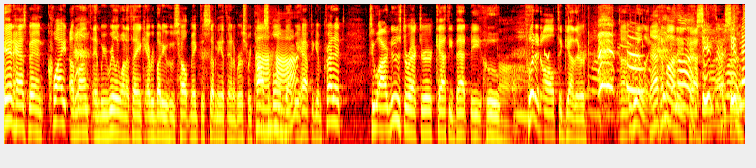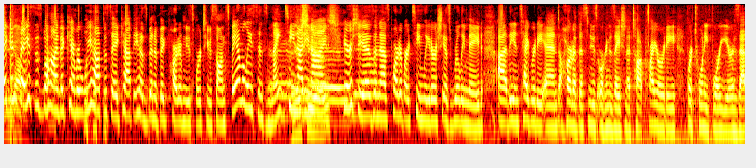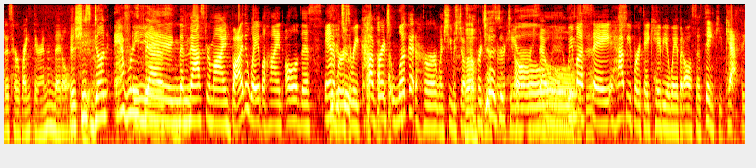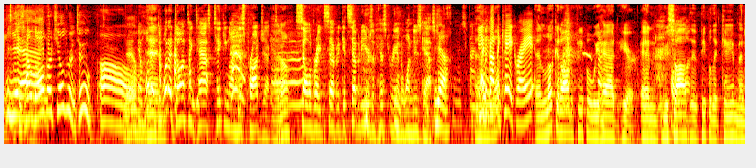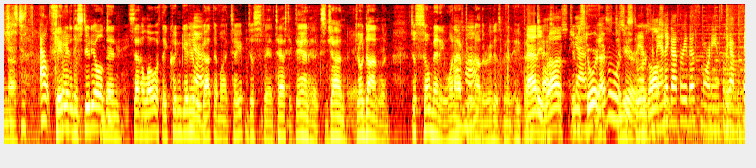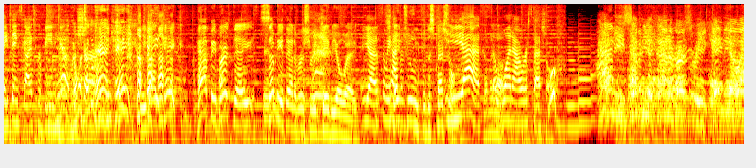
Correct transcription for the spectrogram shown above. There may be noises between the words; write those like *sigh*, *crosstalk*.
It has been quite a month, and we really want to thank everybody who's helped make this 70th anniversary possible. Uh-huh. But we have to give credit to our news director, Kathy Batby, who put it all together. Uh, really. Kathy, come on come on. in, Kathy. She's, Come she's on. making Yeah. faces behind the camera. We have to say, Kathy has been a big part of News 4 Tucson's family since 1999. Here she is, and as part of our team leader, she has really made uh, the integrity and heart of this news organization a top priority for 24 years. That is her right there in the middle. And she's done everything. Yes, the mastermind, by the way, behind all of this anniversary coverage. Look at her when she was just a producer Jessica. here. Oh, so we must say happy birthday, KVOA, but also thank you, Kathy. She's held all of our children too. Oh. And what a, what a daunting task taking on this project to celebrate 70, get 70 years of history into one newscast. Yeah. You even got the cake, right? And look at all the people we *laughs* had here. And you saw the people that came and uh, Just came into the studio and then said hello. If they couldn't get here, Yes. we got them on tape. Just fantastic. Dan Hicks, John, Joe Donlin, just so many, one after uh-huh. another. It has been a fantastic. Patty, Russ, Jimmy Yes. Stewart, Yes, everyone was Jimmy here. Stewart. And Savannah awesome. got three this morning, so we have to say thanks, guys, for being here. no for one said there was sure. gonna And cake. We got cake. Happy birthday, 70th anniversary KVOA. Yes, so we Stay have. a- tuned for the special. Yes, a up. one-hour special. Happy 70th anniversary, KVOA!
